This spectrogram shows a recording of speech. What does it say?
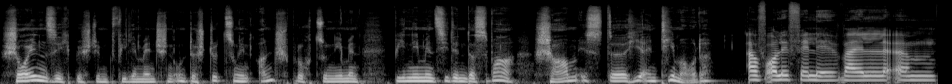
scheuen sich bestimmt viele Menschen, Unterstützung in Anspruch zu nehmen. Wie nehmen Sie denn das wahr? Scham ist äh, hier ein Thema, oder? Auf alle Fälle, weil ähm,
